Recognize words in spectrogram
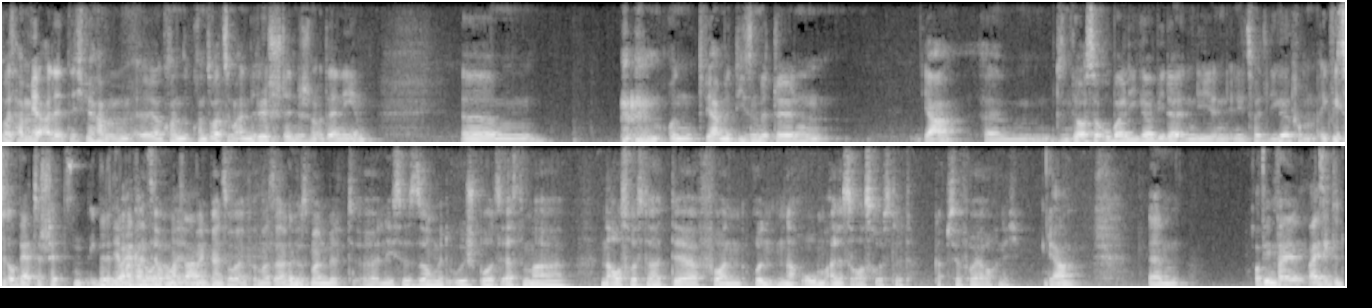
Sowas haben wir alle nicht. Wir haben äh, ein Kon Konsortium an mittelständischen Unternehmen. Ähm, und wir haben mit diesen Mitteln, ja, ähm, sind wir aus der Oberliga wieder in die, in, in die zweite Liga gekommen. Ich weiß das auch wertzuschätzen. Ich will das Ja, man einfach kann es auch, noch mal mal- sagen. man kann's auch einfach mal sagen, Und- dass man mit äh, nächste Saison mit Ulsport das erste Mal einen Ausrüster hat, der von unten nach oben alles ausrüstet. Gab es ja vorher auch nicht. Ja. Ähm, auf jeden Fall weiß ich das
